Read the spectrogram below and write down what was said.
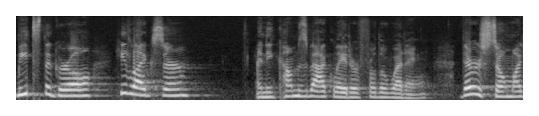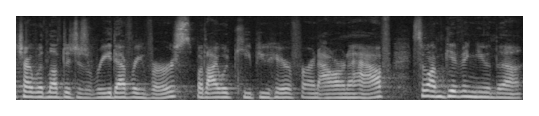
meets the girl, he likes her, and he comes back later for the wedding. There is so much I would love to just read every verse, but I would keep you here for an hour and a half. So I'm giving you the,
